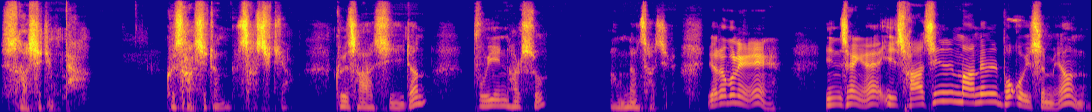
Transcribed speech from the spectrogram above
사실입니다. 그 사실은 사실이야. 그 사실은 부인할 수 없는 사실. 여러분이 인생에 이 사실만을 보고 있으면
